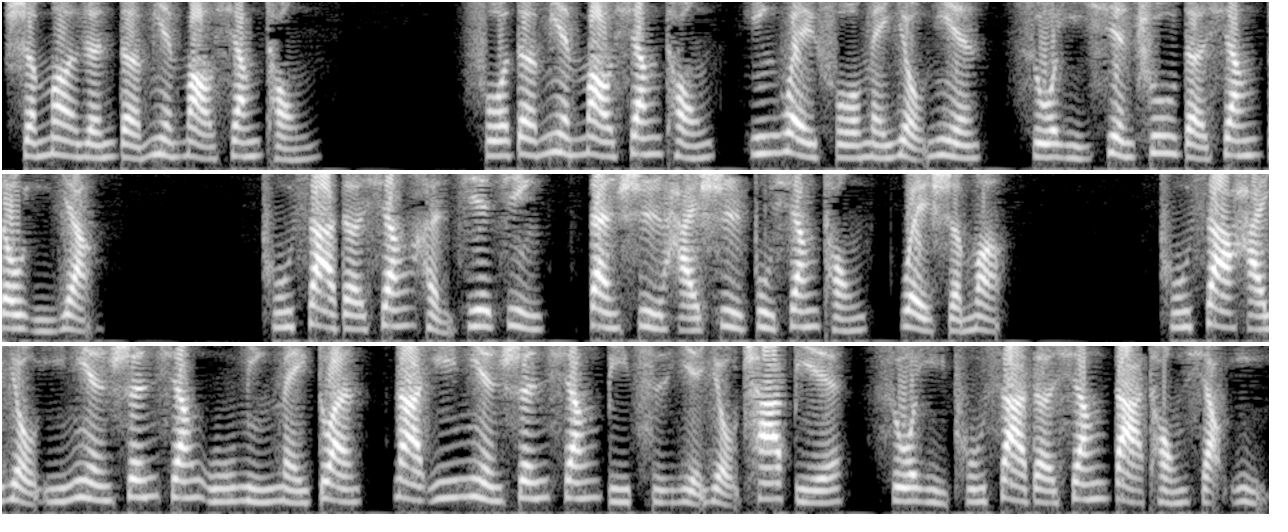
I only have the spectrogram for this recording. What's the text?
什么人的面貌相同？佛的面貌相同。因为佛没有念，所以现出的香都一样。菩萨的香很接近，但是还是不相同。为什么？菩萨还有一念生香无名没断，那一念生香彼此也有差别，所以菩萨的相大同小异。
